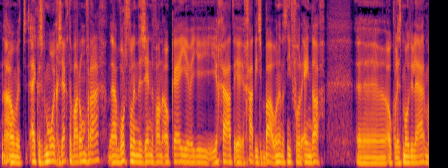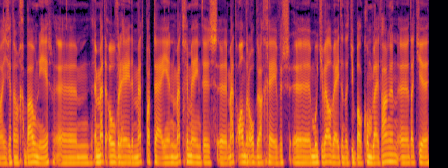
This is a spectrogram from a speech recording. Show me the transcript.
Nou, het, eigenlijk is het mooi gezegd, de waarom-vraag. Nou, worstel in de zin van, oké, okay, je, je, je, gaat, je gaat iets bouwen en dat is niet voor één dag. Uh, ook al is het modulair, maar je zet een gebouw neer. Uh, en met de overheden, met partijen, met gemeentes, uh, met andere opdrachtgevers... moet je wel weten dat je balkon blijft hangen. dat, je,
